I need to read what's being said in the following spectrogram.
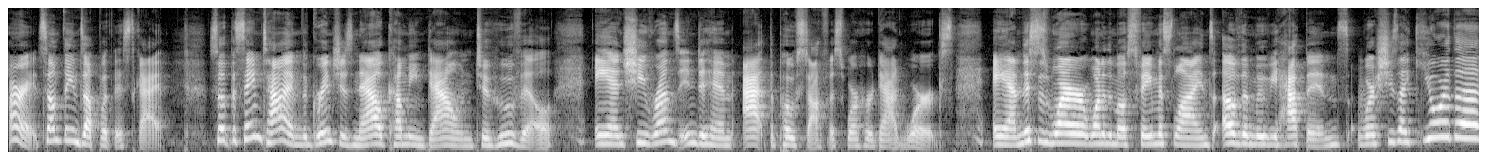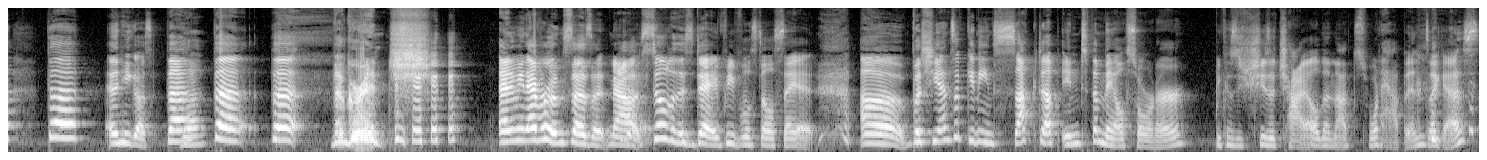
all right, something's up with this guy. So at the same time, the Grinch is now coming down to Whoville, and she runs into him at the post office where her dad works. And this is where one of the most famous lines of the movie happens, where she's like, "You're the the," and then he goes, "The the the the, Grinch." And I mean, everyone says it now. Yeah. Still to this day, people still say it. Uh, but she ends up getting sucked up into the mail sorter because she's a child, and that's what happens, I guess.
